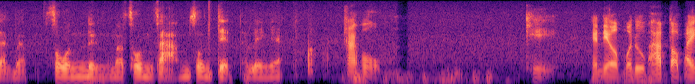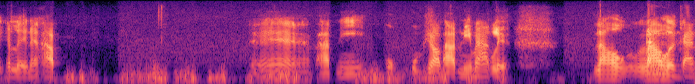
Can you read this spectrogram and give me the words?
จากแบบโซนหนึ่งมาโซนสามโซนเจ็ดอะไรเงี้ยครับผมโอเคงั้นเดี๋ยวมาดูภาพต่อไปกันเลยนะครับอ่าภาพนี้ผมผมชอบภาพนี้มากเลย เล่าเล่ากับการ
